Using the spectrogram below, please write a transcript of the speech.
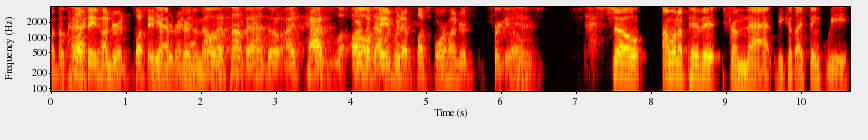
of the okay. plus pack. eight hundred, plus eight Yeah, right they're in now. the middle. Oh, of the that's not pack. bad though. I Pats lo- are oh, the that would favorite be- at plus four hundred. Forget so- it. So I want to pivot from that because I think we,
